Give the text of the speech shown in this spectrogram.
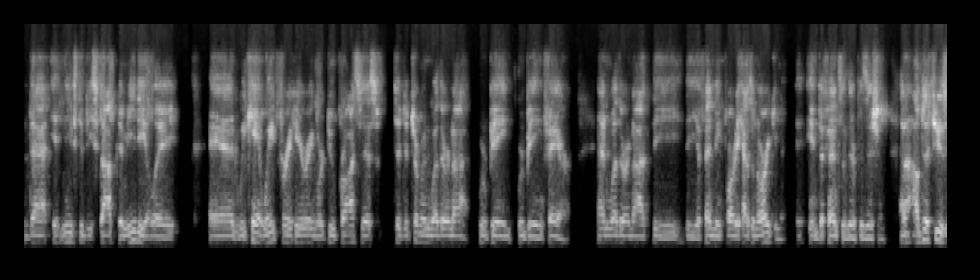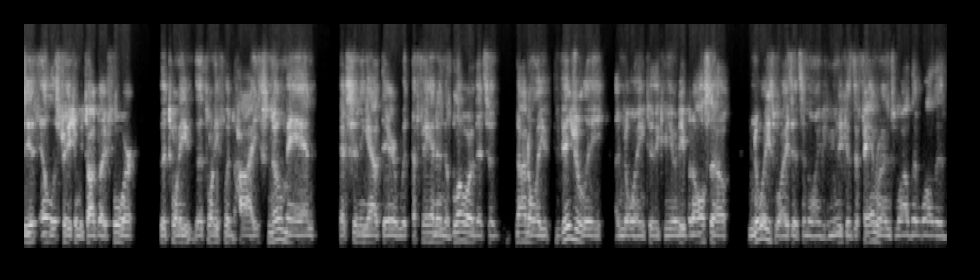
that it needs to be stopped immediately and we can't wait for a hearing or due process to determine whether or not we're being we're being fair and whether or not the the offending party has an argument in defense of their position. And I'll just use the illustration we talked about before: the twenty the twenty foot high snowman that's sitting out there with the fan and the blower. That's a, not only visually annoying to the community, but also noise wise, it's annoying to the community because the fan runs while the while the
